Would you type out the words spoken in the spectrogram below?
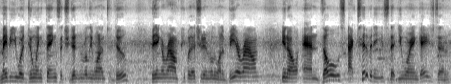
Maybe you were doing things that you didn't really want to do, being around people that you didn't really want to be around, you know, and those activities that you were engaged in,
